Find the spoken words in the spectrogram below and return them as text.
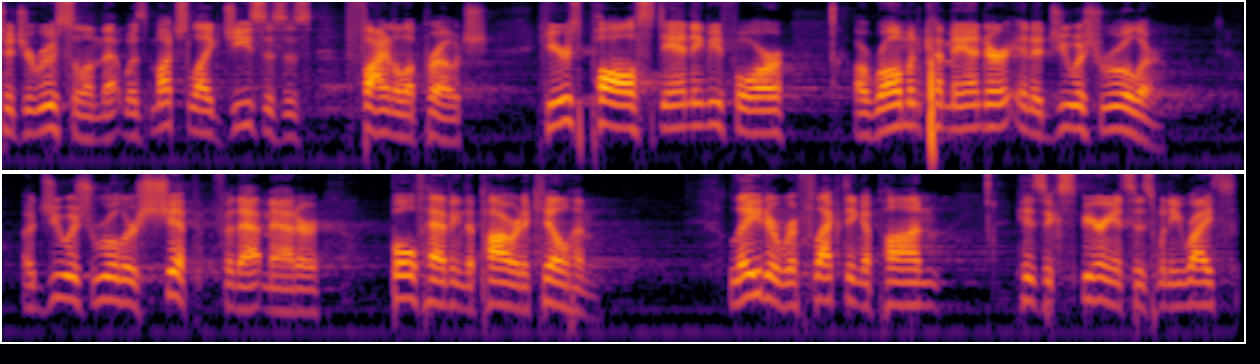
to Jerusalem that was much like Jesus' final approach, here's Paul standing before a Roman commander and a Jewish ruler a Jewish rulership for that matter, both having the power to kill him. Later, reflecting upon his experiences when he writes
